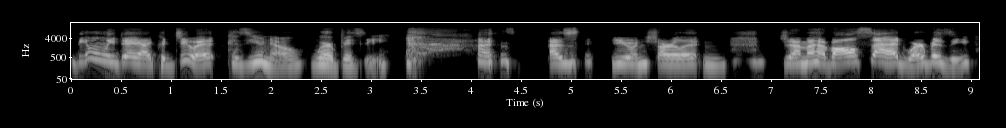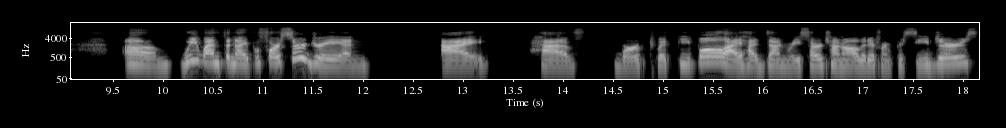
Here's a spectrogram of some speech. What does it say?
the only day I could do it, because you know, we're busy. as you and Charlotte and Gemma have all said, we're busy. Um, we went the night before surgery and I have worked with people. I had done research on all the different procedures.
